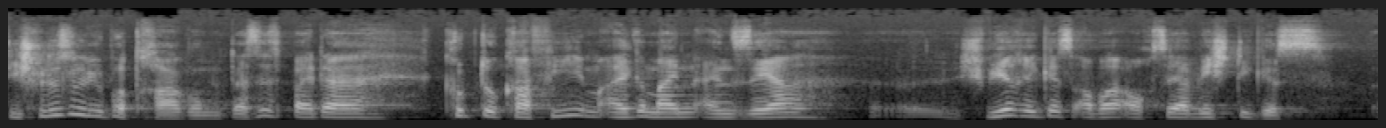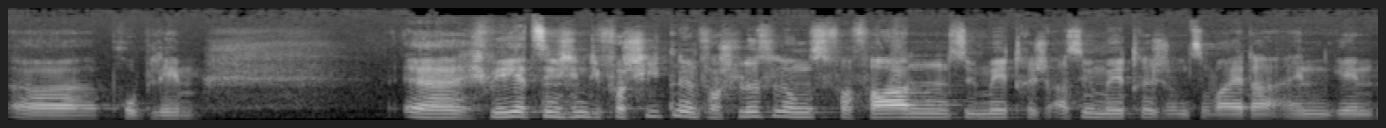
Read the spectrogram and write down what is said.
Die Schlüsselübertragung, das ist bei der Kryptographie im Allgemeinen ein sehr schwieriges, aber auch sehr wichtiges äh, Problem. Äh, ich will jetzt nicht in die verschiedenen Verschlüsselungsverfahren, symmetrisch, asymmetrisch und so weiter eingehen,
